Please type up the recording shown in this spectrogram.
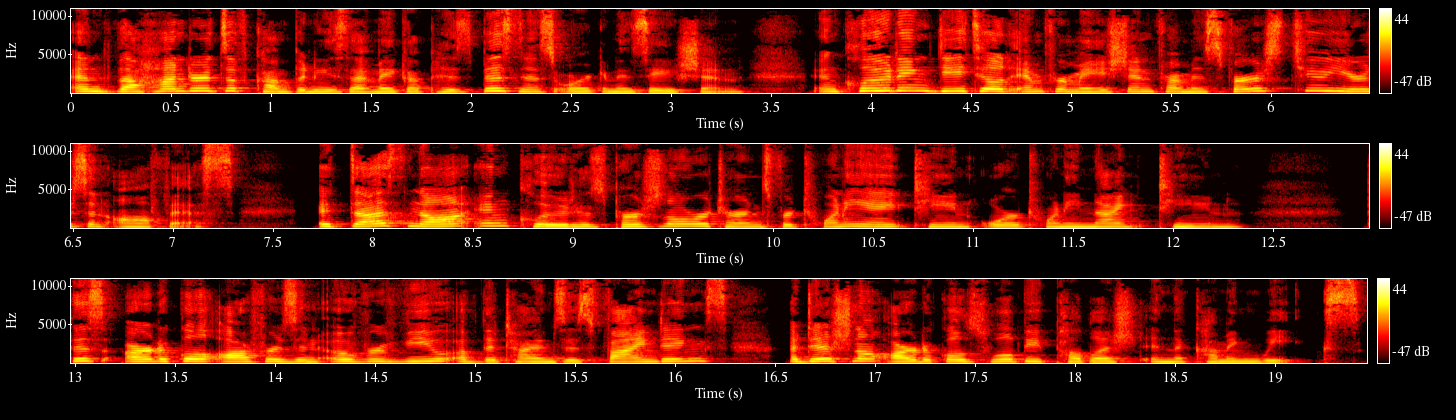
and the hundreds of companies that make up his business organization, including detailed information from his first two years in office. It does not include his personal returns for 2018 or 2019. This article offers an overview of the Times' findings. Additional articles will be published in the coming weeks.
